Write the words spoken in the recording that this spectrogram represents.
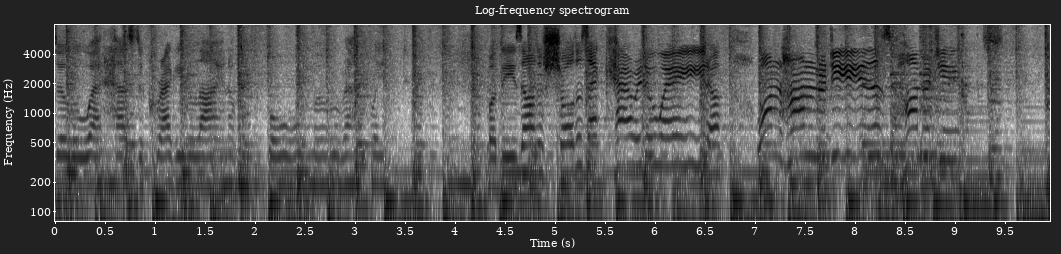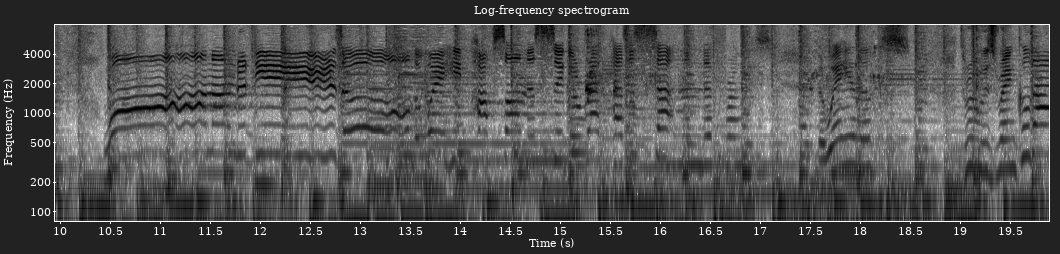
Silhouette has the craggy line of a former athlete. But these are the shoulders that carry the weight of 100 years, 100 years. 100 years. The way he puffs on cigarette has a certain difference. The way he looks through his wrinkled eyes.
